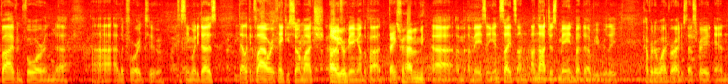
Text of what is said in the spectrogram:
five and four, and uh, uh, I look forward to to seeing what he does. Delicate Flower, thank you so much uh, Oh, for being on the pod. Thanks for having me. Uh, am- amazing insights on, on not just Maine, but uh, we really covered a wide variety. So that's great, and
